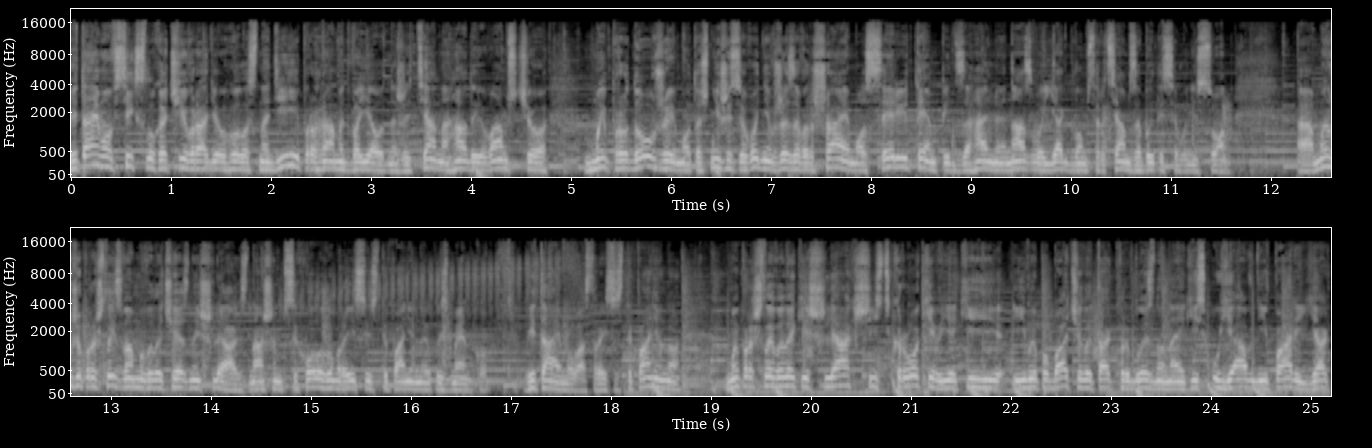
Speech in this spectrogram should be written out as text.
Вітаємо всіх слухачів Радіо Голос Надії, програми Двоє одне життя. Нагадую вам, що ми продовжуємо, точніше, сьогодні вже завершаємо серію тем під загальною назвою Як двом серцям забитися в унісон. Ми вже пройшли з вами величезний шлях з нашим психологом Раїсою Степанівною Кузьменко. Вітаємо вас, Раїсо Степанівно. Ми пройшли великий шлях, шість кроків, які і ми побачили так приблизно на якійсь уявній парі, як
